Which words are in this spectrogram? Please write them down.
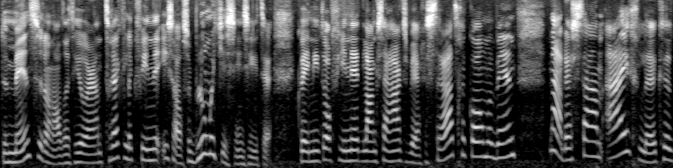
de mensen dan altijd heel erg aantrekkelijk vinden... is als er bloemetjes in zitten. Ik weet niet of je net langs de Haaksbergenstraat gekomen bent. Nou, daar staan eigenlijk... Het,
